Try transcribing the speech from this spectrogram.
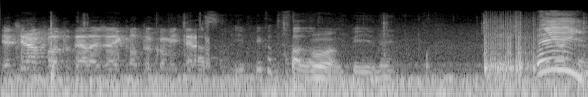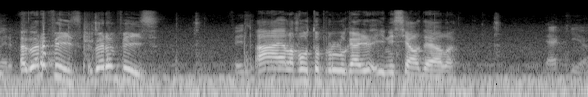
Eu tirei a foto dela já e contou como interação. E por que, que eu tô falando Boa. B, né? Ei! Agora fez, agora fez. Fez Ah, ela voltou pro lugar inicial dela. É aqui, ó.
